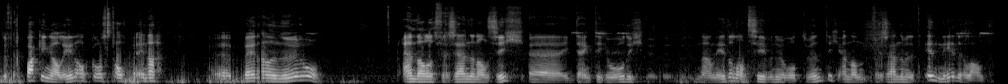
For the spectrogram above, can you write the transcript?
De verpakking alleen al kost al bijna, eh, bijna een euro. En dan het verzenden aan zich. ik denk tegenwoordig naar Nederland 7,20 euro. En dan verzenden we het in Nederland.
